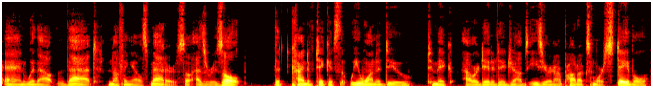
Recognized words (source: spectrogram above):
And without that, nothing else matters. So as a result, the kind of tickets that we want to do to make our day to day jobs easier and our products more stable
